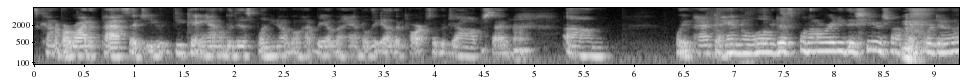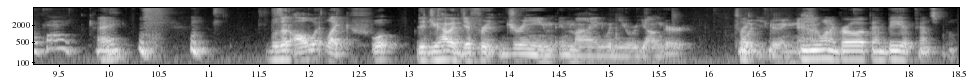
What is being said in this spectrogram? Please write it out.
It's kind of a rite of passage. You, if you can't handle the discipline, you're not going to be able to handle the other parts of the job. So Right. um, we've had to handle a little discipline already this year. So I think we're doing okay. Hey, Was it always like what? Did you have a different dream in mind when you were younger to what you're doing now? did you want to grow up and be a principal?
